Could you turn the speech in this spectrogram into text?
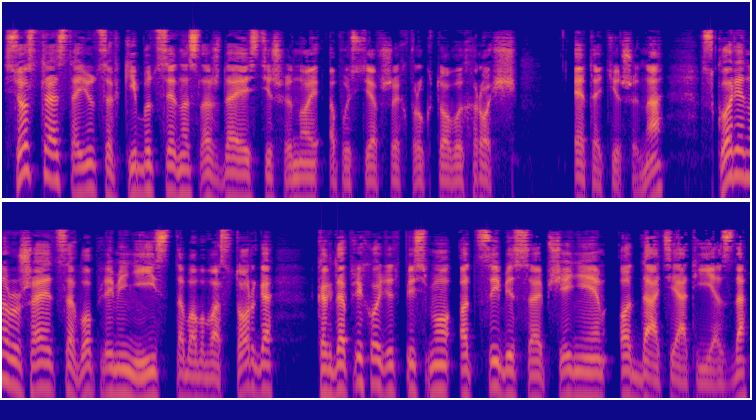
Сестры остаются в кибуце, наслаждаясь тишиной опустевших фруктовых рощ. Эта тишина вскоре нарушается воплями неистового восторга, когда приходит письмо от Циби с сообщением о дате отъезда.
